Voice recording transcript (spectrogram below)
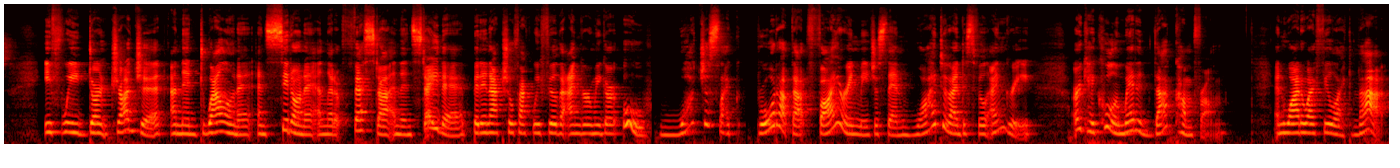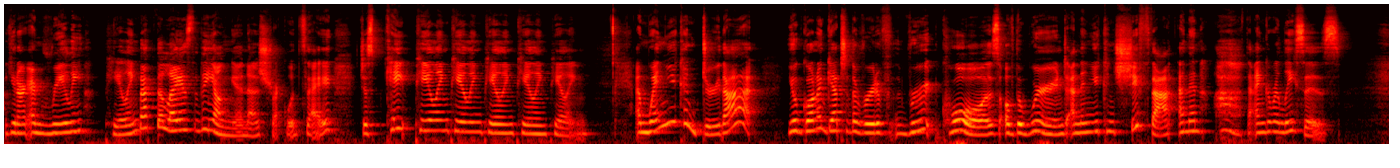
if we don't judge it and then dwell on it and sit on it and let it fester and then stay there, but in actual fact, we feel the anger and we go, Ooh, what just like brought up that fire in me just then? Why did I just feel angry? Okay, cool. And where did that come from? And why do I feel like that? You know, and really peeling back the layers of the onion, as Shrek would say. Just keep peeling, peeling, peeling, peeling, peeling. And when you can do that, you're going to get to the root of root cause of the wound and then you can shift that and then ah, the anger releases.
